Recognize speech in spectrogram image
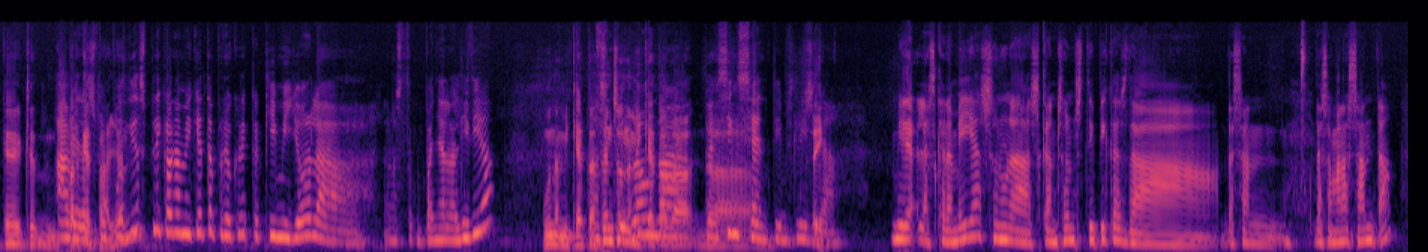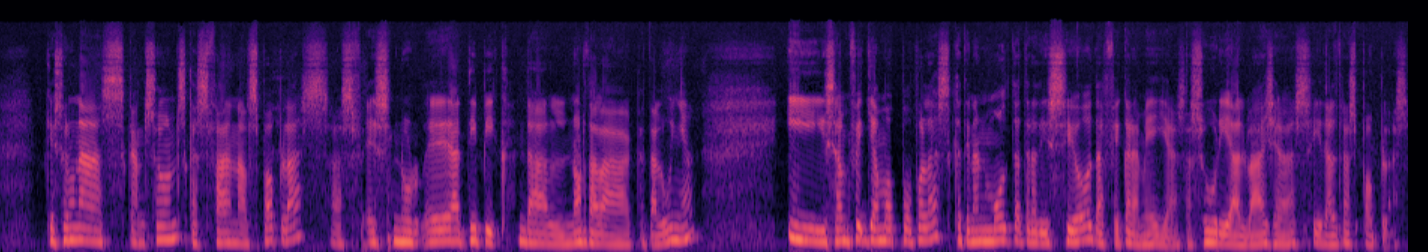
Què, què, A per veure, què es ballen? podria explicar una miqueta, però jo crec que aquí millor la, la nostra companya, la Lídia. Una miqueta, ens fes una miqueta una- de, de... de 5 cèntims, Lídia. Mira, les caramelles són unes cançons típiques de, de, Sant, de Setmana Santa, que són unes cançons que es fan als pobles, es, és, era típic del nord de la Catalunya, i s'han fet, hi ha molts pobles que tenen molta tradició de fer caramelles, a Súria, al Bages i d'altres pobles.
